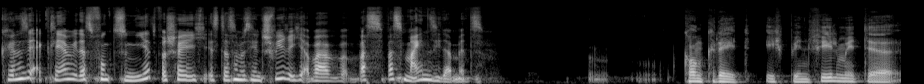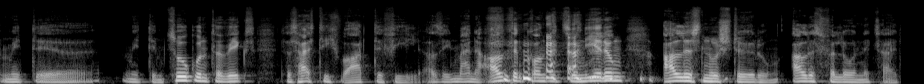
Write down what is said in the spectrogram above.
Können Sie erklären, wie das funktioniert? Wahrscheinlich ist das ein bisschen schwierig, aber was, was meinen Sie damit? Konkret, ich bin viel mit, der, mit, der, mit dem Zug unterwegs, das heißt, ich warte viel. Also in meiner alten Konditionierung alles nur Störung, alles verlorene Zeit.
